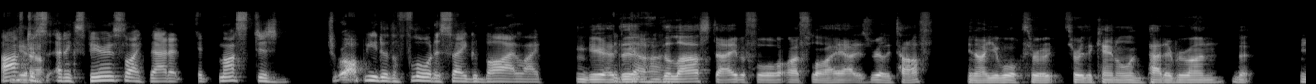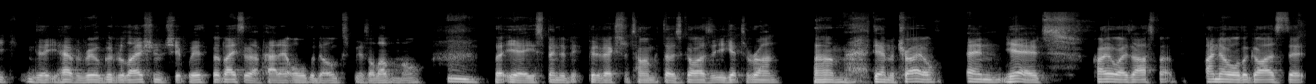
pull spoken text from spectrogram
after yeah. an experience like that, it, it must just drop you to the floor to say goodbye. Like, yeah, the, the last day before I fly out is really tough. You know, you walk through through the kennel and pat everyone that you, that you have a real good relationship with. But basically, I pat out all the dogs because I love them all. Mm. But yeah, you spend a bit, bit, of extra time with those guys that you get to run um, down the trail. And yeah, it's I always ask for. I know all the guys that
